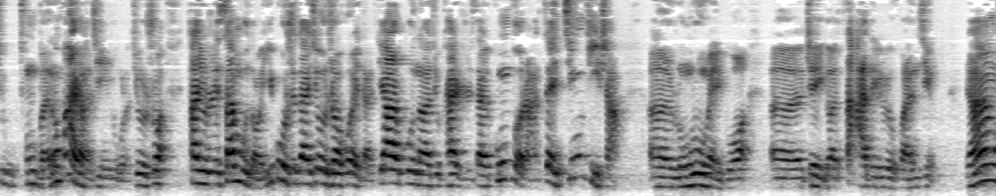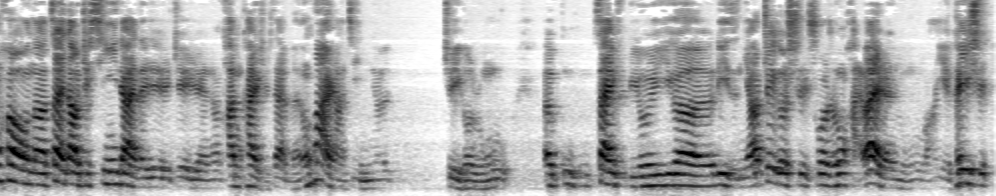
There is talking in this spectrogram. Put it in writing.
就从文化上进入了。就是说，他就是三步走：一步是在旧社会的，第二步呢就开始在工作上，在经济上呃融入美国呃这个大的这个环境，然后呢再到这新一代的这这人呢，他们开始在文化上进行这个融入。呃，再比如一个例子，你要这个是说从海外人融入啊，也可以是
